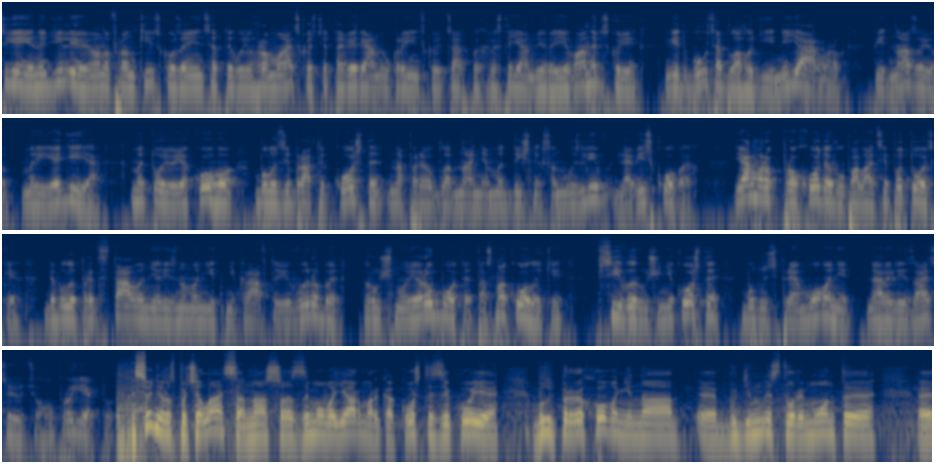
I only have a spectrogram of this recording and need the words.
Цієї неділі Івано-Франківську за ініціативою громадськості та вірян Української церкви християн віри Євангельської відбувся благодійний ярмарок під назвою Мрія дія, метою якого було зібрати кошти на переобладнання медичних санвузлів для військових. Ярмарок проходив у палаці Потоцьких, де були представлені різноманітні крафтові вироби ручної роботи та смаколики. Всі виручені кошти будуть спрямовані на реалізацію цього проєкту. Сьогодні розпочалася наша зимова ярмарка, кошти з якої будуть перераховані на е, будівництво, ремонт е,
